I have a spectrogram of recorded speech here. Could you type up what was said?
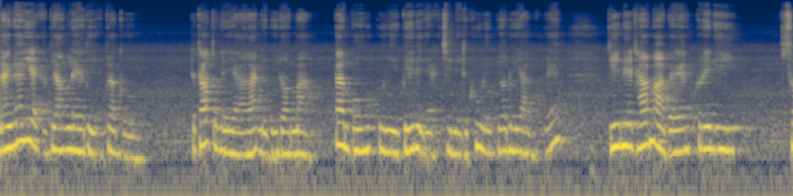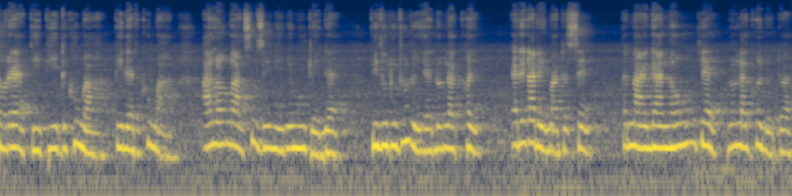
နိုင်ငံရဲ့အပြောင်းအလဲတွေအတွက်ကိုတတောက်တနေရာကနေပြီးတော့မှပံ့ပိုးကူညီပေးနေတဲ့အခြေအနေတစ်ခုလို့ပြောလို့ရပါတယ်။ဒီအနေထားမှာပဲဂရီဒီဆိုတဲ့ဒီပြည်တစ်ခုမှာပြည်နယ်တစ်ခုမှာအားလုံးကစုစည်းညီညွတ်မှုတွေနဲ့ပြည်သူလူထုတွေရဲ့လွတ်လပ်ခွင့် အဲဒီကနေမှတစ်ဆင့်တနိုင်ငံလုံးရဲ့လွတ်လပ်ခွင့်တွေအတွက်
